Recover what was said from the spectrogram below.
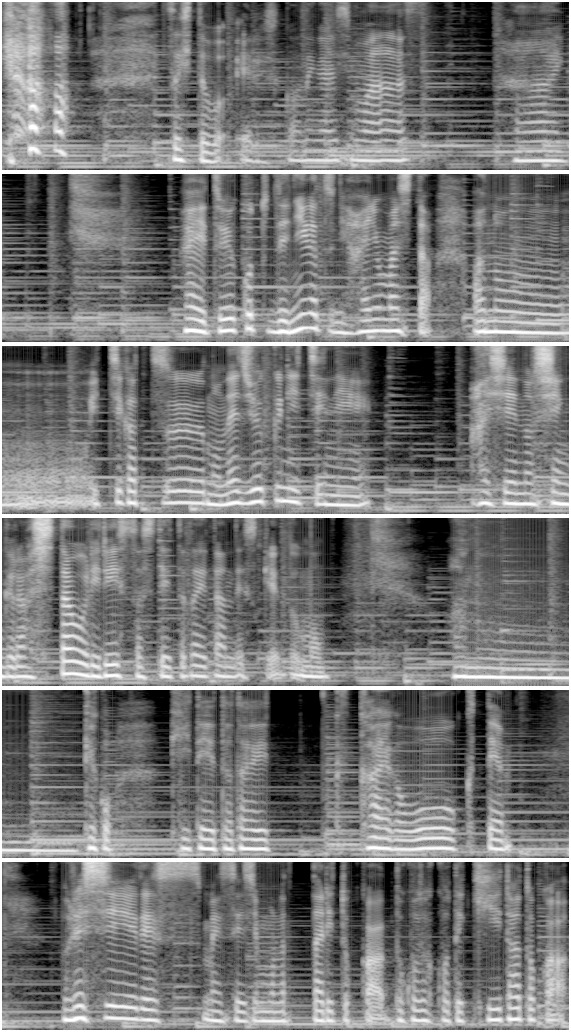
ぜひともよろしくお願いします。はい。はいということで2月に入りました。あのー、1月のね19日に配信のシングル「明日」をリリースさせていただいたんですけれどもあのー、結構聞いていただく回が多くて嬉しいです。メッセージもらったりとかどこどこで聞いたとか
